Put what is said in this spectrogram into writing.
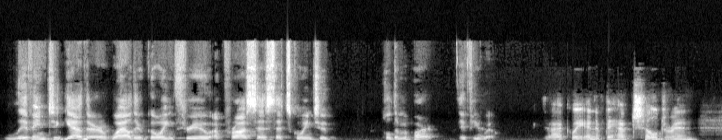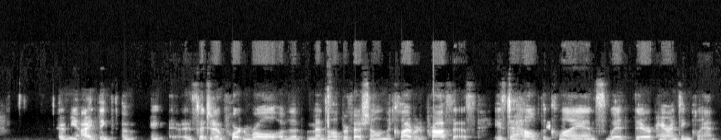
living together while they're going through a process that's going to pull them apart, if you will. Exactly. And if they have children, I mean, I think um, such an important role of the mental health professional in the collaborative process is to help the clients with their parenting plan.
